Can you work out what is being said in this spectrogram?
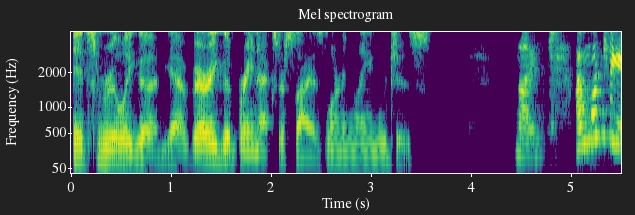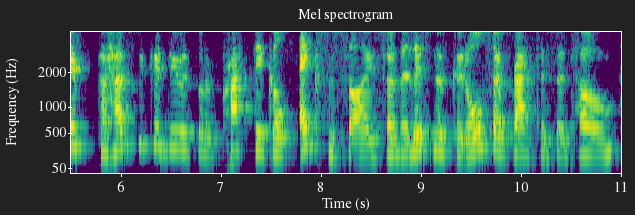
It's really good. Yeah, very good brain exercise learning languages. Nice. I'm wondering if perhaps we could do a sort of practical exercise so the listeners could also practice at home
